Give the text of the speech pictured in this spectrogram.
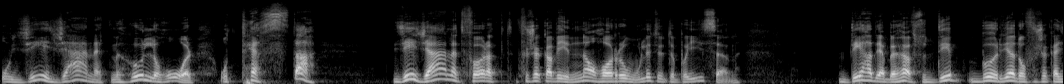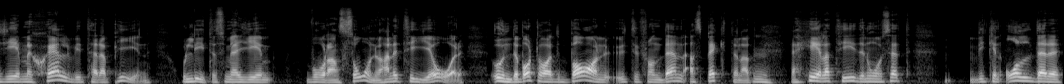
och ge järnet med hull och hår och testa. Ge järnet för att försöka vinna och ha roligt ute på isen. Det hade jag behövt, så det började jag då försöka ge mig själv i terapin. Och lite som jag ger våran son nu, han är tio år. Underbart att ha ett barn utifrån den aspekten att mm. jag hela tiden, oavsett vilken ålder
